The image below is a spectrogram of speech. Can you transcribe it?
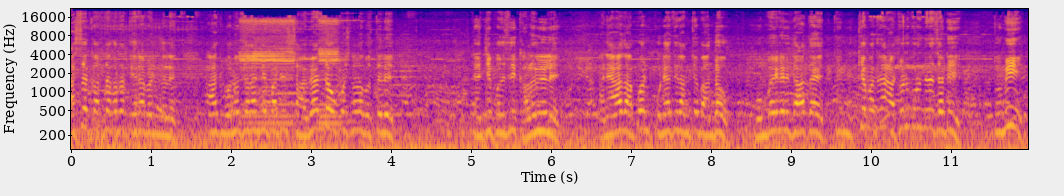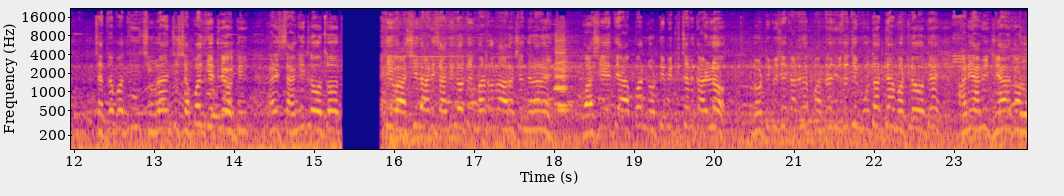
असं करता करता तेरा महिने झाले. आज मनोज जरांगे पाटील सहाव्यांदा उपोषणाला बसलेले त्यांची परिस्थिती खालवलेली आहे. आणि आज आपण पुण्यातील आमचे बांधव मुंबईकडे जात आहेत. की मुख्यमंत्र्यांना आठवण करून देण्यासाठी तुम्ही छत्रपती शिवरायांची शपथ घेतली होती आणि सांगितलं होतं की वाशीला आणि सांगितलं होतं मराठा आरक्षण देणार आहे. वाशी येथे आपण नोटिफिकेशन काढलं. नोटिफिकेशन काढलं पंधरा दिवसाची मुदत त्या म्हटले होते आणि आम्ही जी आर काढू.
